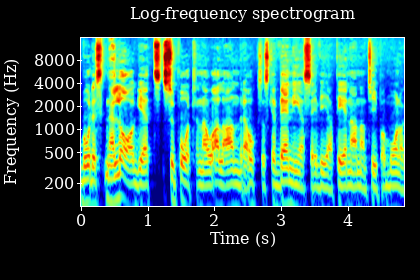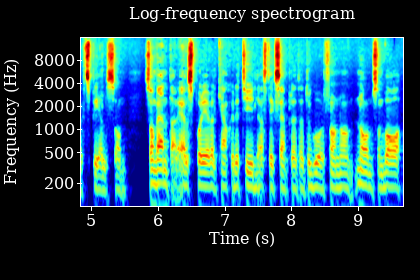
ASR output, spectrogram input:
både när laget, supporterna och alla andra också ska vänja sig vid att det är en annan typ av målvaktsspel som, som väntar. Elfsborg är väl kanske det tydligaste exemplet att du går från någon, någon som var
